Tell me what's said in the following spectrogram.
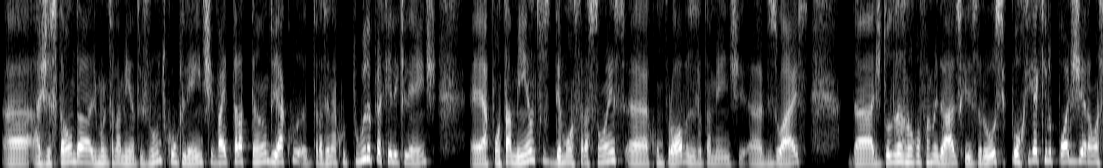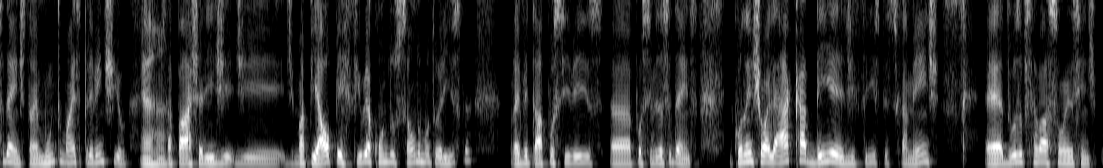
ah, a gestão da, de monitoramento junto com o cliente vai tratando e acu- trazendo a cultura para aquele cliente, eh, apontamentos, demonstrações eh, com provas exatamente ah, visuais, da- de todas as não conformidades que ele trouxe, por que aquilo pode gerar um acidente. Então é muito mais preventivo. Aham. Essa parte ali de, de, de mapear o perfil e a condução do motorista para evitar possíveis, ah, possíveis acidentes. E quando a gente olha a cadeia de frio especificamente, é, duas observações, assim, tipo,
